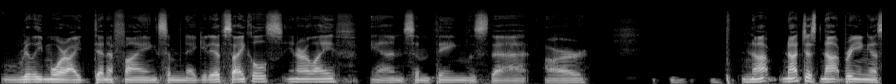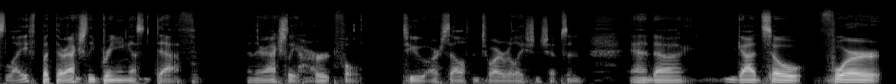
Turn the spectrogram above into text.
really more identifying some negative cycles in our life and some things that are not not just not bringing us life, but they're actually bringing us death, and they're actually hurtful to ourselves and to our relationships. And and uh, God, so for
